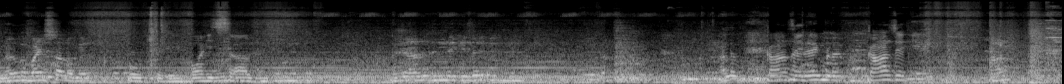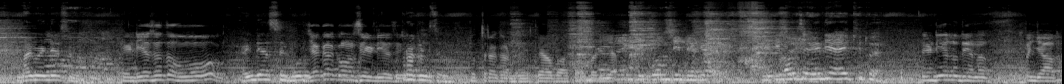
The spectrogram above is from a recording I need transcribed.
मेरे को बाईस साल हो गए ओके भाई साहब मेरी आधी जिंदगी इधर भी हेलो कहाँ से एक मिनट कहाँ से हाँ मैं भी इंडिया से हूँ इंडिया से तो हो इंडिया से बोल जगह कौन सी इंडिया से उत्तराखंड से हूँ उत्तराखंड से क्या बात है बढ़िया कौन सी इंडिया का कौन से इंडिया एक ही तो है इंडिया लुधियाना पंजाब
